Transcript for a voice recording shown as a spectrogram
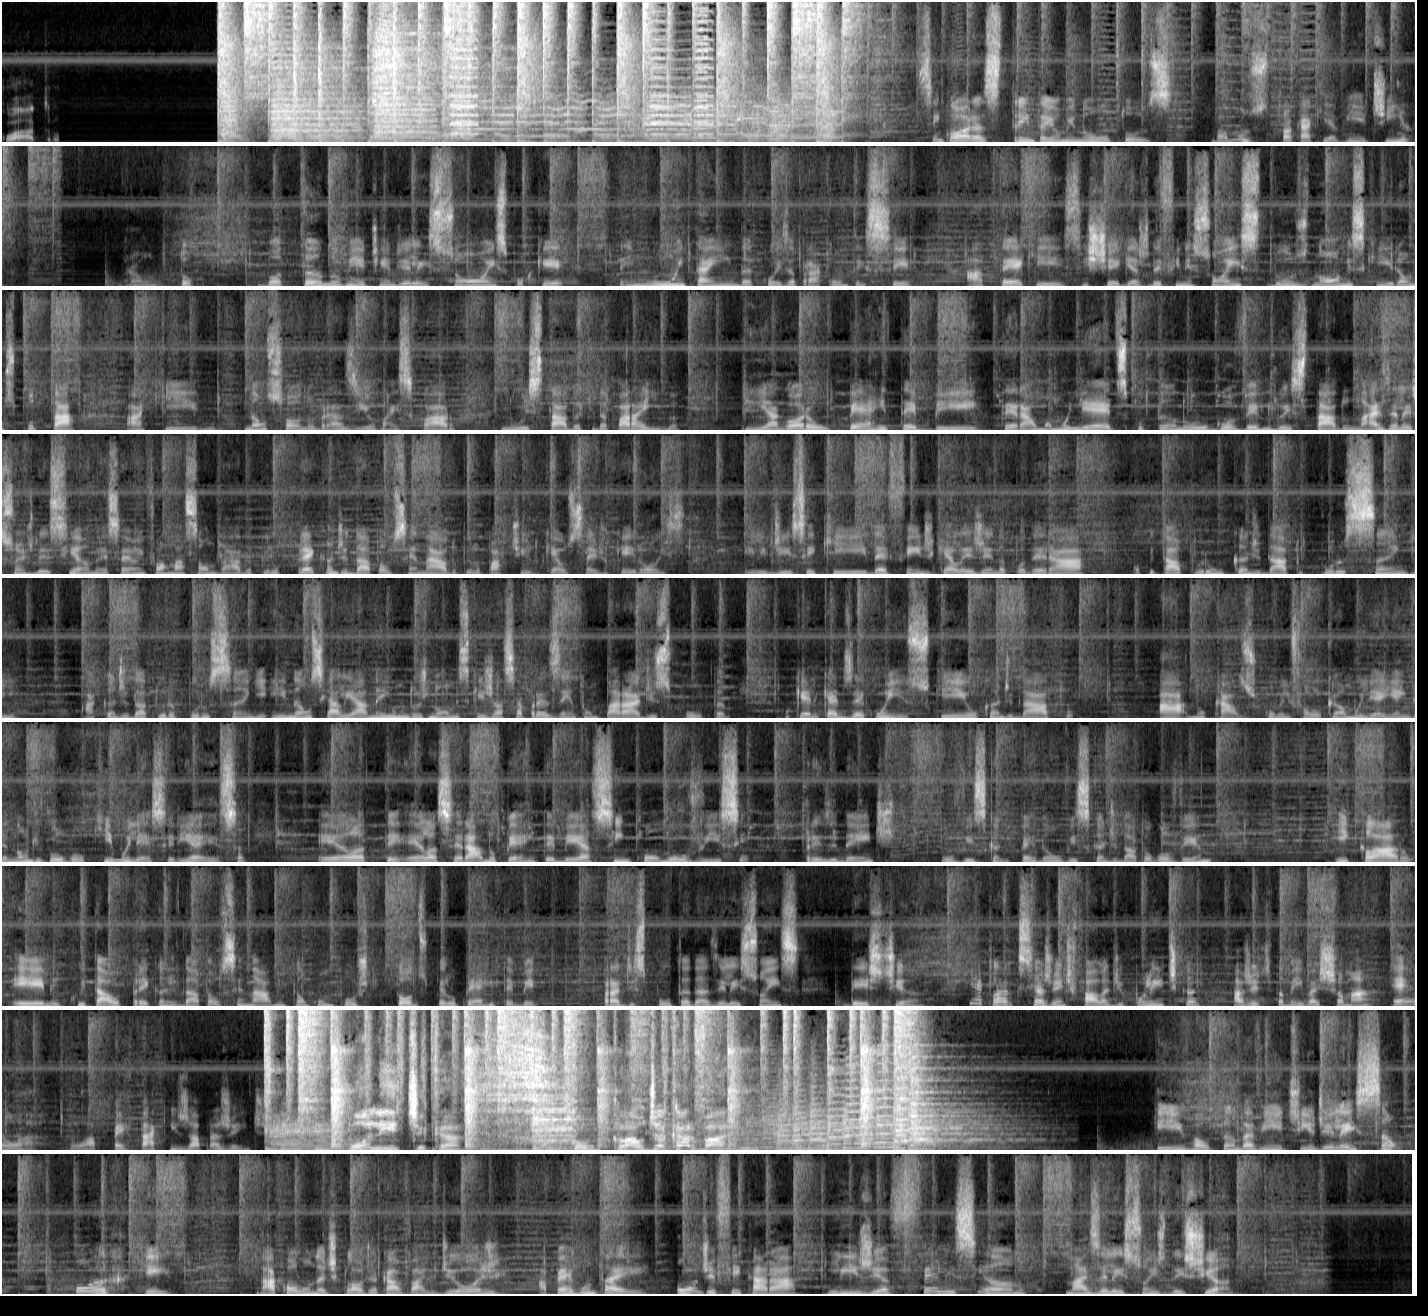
5 horas 31 minutos. Vamos trocar aqui a vinhetinha. Pronto. Botando vinhetinha de eleições, porque tem muita ainda coisa para acontecer até que se chegue às definições dos nomes que irão disputar aqui, não só no Brasil, mas claro, no estado aqui da Paraíba. E agora o PRTB terá uma mulher disputando o governo do estado nas eleições desse ano. Essa é uma informação dada pelo pré-candidato ao Senado pelo partido, que é o Sérgio Queiroz. Ele disse que defende que a legenda poderá optar por um candidato puro sangue, a candidatura puro sangue e não se aliar a nenhum dos nomes que já se apresentam para a disputa. O que ele quer dizer com isso? Que o candidato, a, no caso, como ele falou que é uma mulher e ainda não divulgou que mulher seria essa, ela, te, ela será do PRTB, assim como o vice-presidente, o vice, perdão, o vice-candidato ao governo. E claro, ele, que está o pré-candidato ao Senado, então composto todos pelo PRTB para a disputa das eleições deste ano. E é claro que se a gente fala de política, a gente também vai chamar ela. Vou apertar aqui já para gente. Política, com Cláudia Carvalho. E voltando à vinhetinha de eleição, por quê? Na coluna de Cláudia Carvalho de hoje, a pergunta é: onde ficará Lígia Feliciano nas eleições deste ano?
